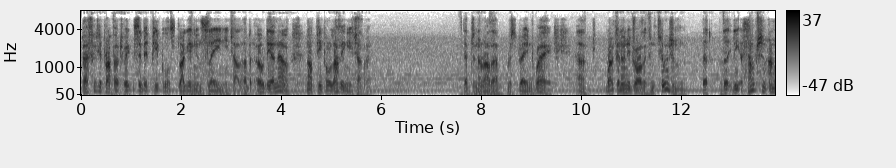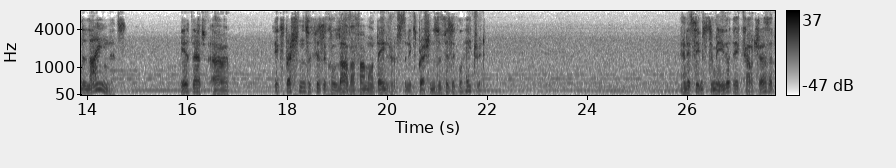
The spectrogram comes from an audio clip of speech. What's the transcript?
perfectly proper to exhibit people slugging and slaying each other, but oh dear no, not people loving each other. Except in a rather restrained way. Uh, one can only draw the conclusion that the, the assumption underlying this is that uh, expressions of physical love are far more dangerous than expressions of physical hatred. And it seems to me that a culture that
